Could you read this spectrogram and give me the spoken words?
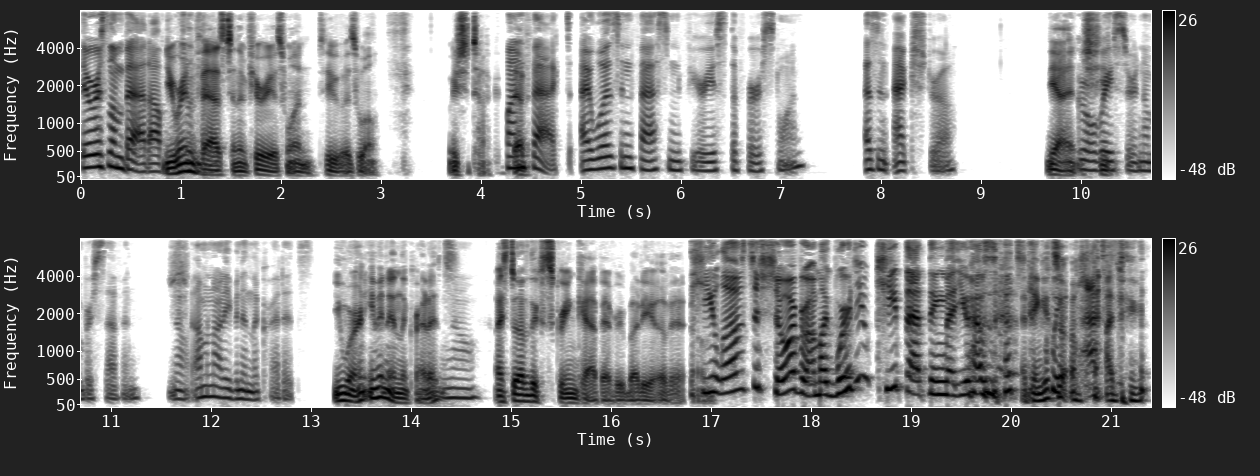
there were some bad options. You were in Fast and the Furious one too, as well. We should talk. Fun Def- fact: I was in Fast and Furious, the first one, as an extra yeah, girl she- racer number seven. No, I'm not even in the credits. You weren't even in the credits. No. I still have the screen cap. Everybody of it. He loves to show everyone. I'm like, where do you keep that thing that you have such I think it's. A, I think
